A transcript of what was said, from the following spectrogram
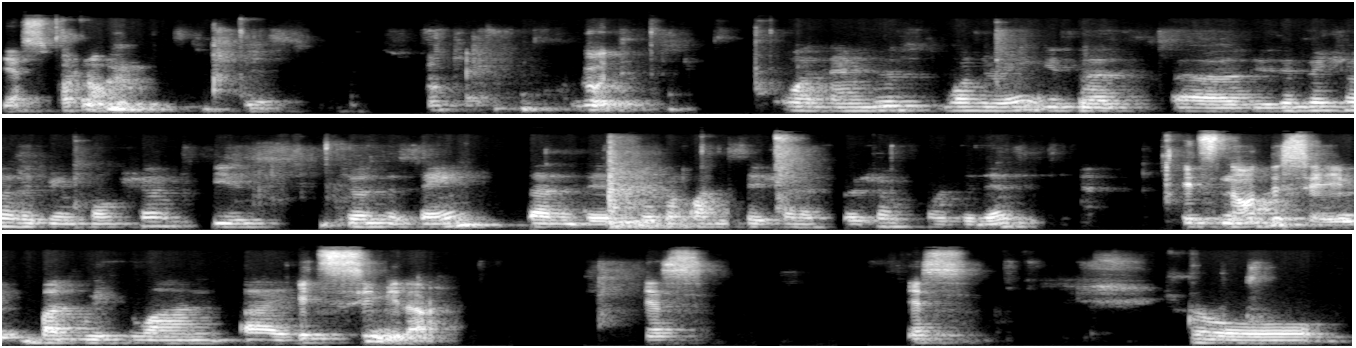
Yes or no? Yes. Okay, good. What I'm just wondering is that uh, the definition of the green function is just the same than the second quantization expression for the density. It's not the same. But with one i. It's similar. Yes. Yes. So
